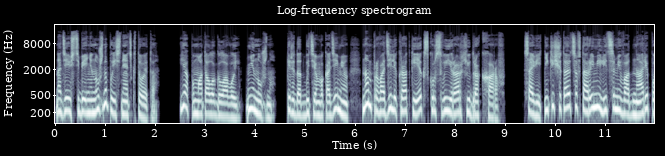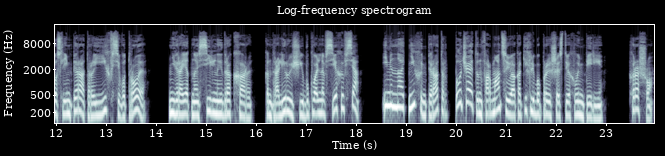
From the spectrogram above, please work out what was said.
Надеюсь, тебе не нужно пояснять, кто это?» Я помотала головой. «Не нужно. Перед отбытием в Академию нам проводили краткий экскурс в иерархию Дракхаров. Советники считаются вторыми лицами в Аднаре после Императора, и их всего трое. Невероятно сильные Дракхары, контролирующие буквально всех и вся. Именно от них Император получает информацию о каких-либо происшествиях в Империи. Хорошо.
